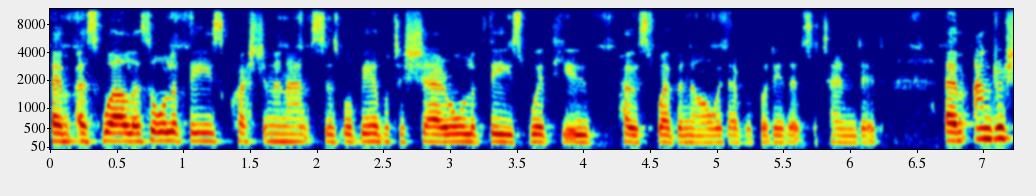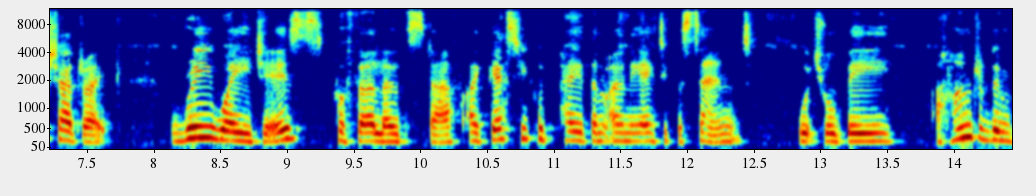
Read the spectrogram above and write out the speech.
Um, as well as all of these question and answers, we'll be able to share all of these with you post-webinar with everybody that's attended. Um, Andrew Shadrach, re-wages for furloughed staff, I guess you could pay them only 80%, which will be 100%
